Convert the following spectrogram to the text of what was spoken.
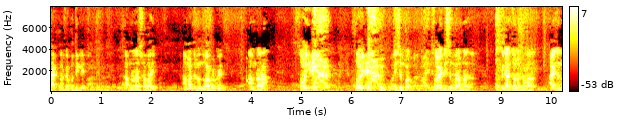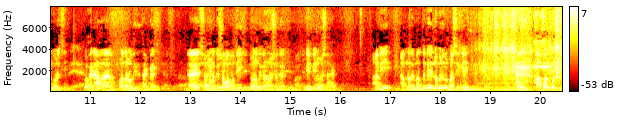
টাকমার্কা প্রতীকে। আপনারা সবাই আমার জন্য দোয়া করবেন। আমরা ছয় ছয় ডিসেম্বর ছয় ডিসেম্বর আমরা বিরাট জনসভার আয়োজন করেছি। ওখানে আমাদের প্রধান অতিথি থাকবেন সম্মানিত সভাপতি গণঅধিকার পরিষদের বিপিন সাহেব। আমি আপনাদের মাধ্যমে নবীনগরবাসীকে আহ্বান করছি।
